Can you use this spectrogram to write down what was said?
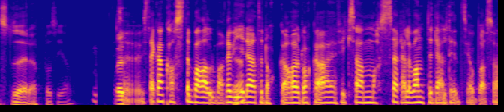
studerer på sida. så hvis jeg kan kaste ball bare videre til dere, og dere fikser masse relevante deltidsjobber, så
